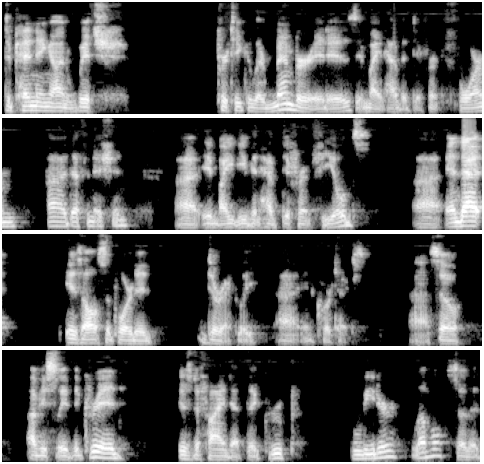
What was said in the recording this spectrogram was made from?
depending on which particular member it is, it might have a different form uh, definition. Uh, it might even have different fields. Uh, and that is all supported directly uh, in Cortex. Uh, so obviously the grid is defined at the group leader level. So that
